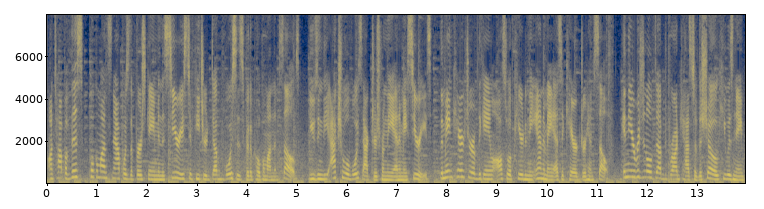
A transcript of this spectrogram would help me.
On top of this, Pokemon Snap was the first game in the series to feature dubbed voices for the Pokemon themselves, using the actual voice actors from the anime series. The main character of the game also appeared in the anime as a character himself. In the original dubbed broadcast of the show, he was named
